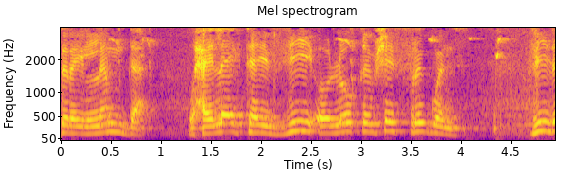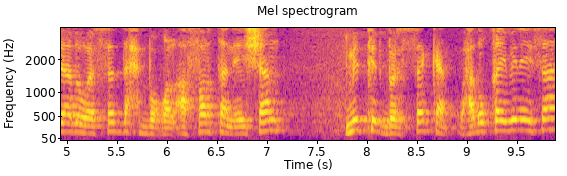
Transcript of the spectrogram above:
diray lamda waxay la eg tahay v oo loo qeybshay frequency. V-daada waa saddex boqol afartan iyo shan mitir per second. Waxaad u qaybinaysaa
